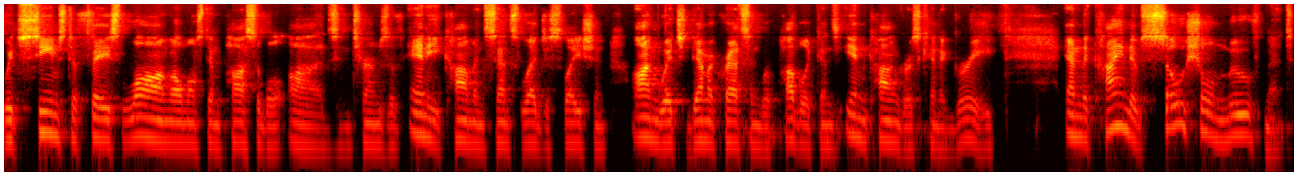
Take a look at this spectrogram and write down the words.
which seems to face long, almost impossible odds in terms of any common sense legislation on which Democrats and Republicans in Congress can agree and the kind of social movement,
